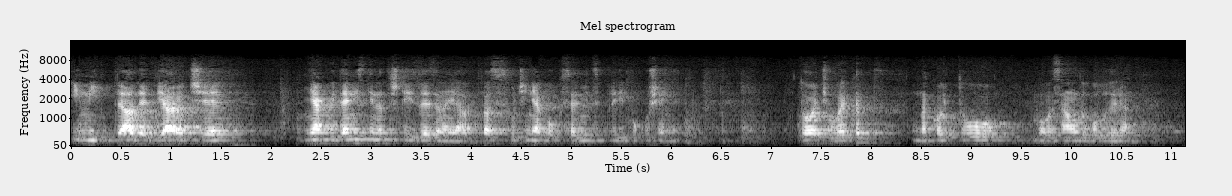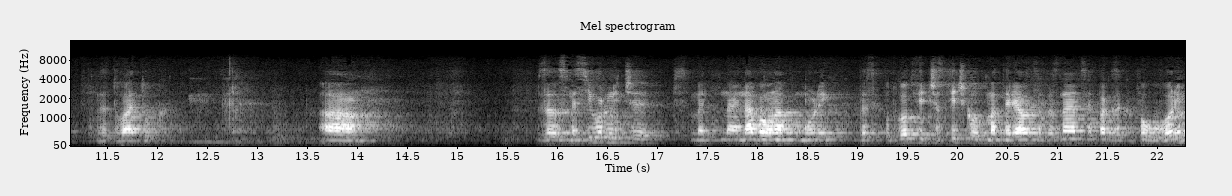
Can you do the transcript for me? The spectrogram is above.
и ми даде вяра, че някой ден истината ще излезе наяве. Това се случи няколко седмици преди покушението. Той е човекът, на който мога само да благодаря. За това е тук. А, за да сме сигурни, че сме на една вълна, помолих да се подготви частичка от материал, за да знаем все пак за какво говорим.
